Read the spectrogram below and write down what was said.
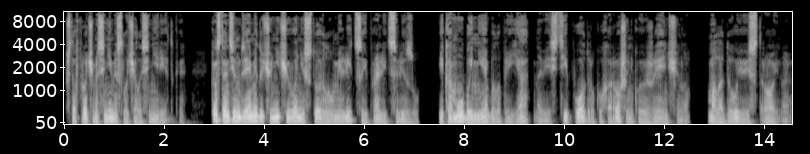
что, впрочем, с ними случалось нередко. Константину Диамидовичу ничего не стоило умилиться и пролить слезу и кому бы не было приятно вести под руку хорошенькую женщину, молодую и стройную.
